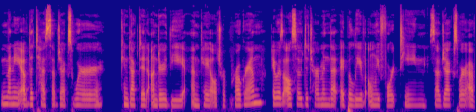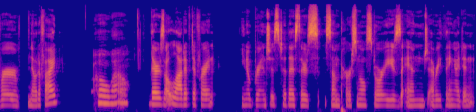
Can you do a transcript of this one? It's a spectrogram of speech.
Many of the test subjects were conducted under the MK Ultra program. It was also determined that I believe only 14 subjects were ever notified. Oh, wow. There's a lot of different, you know, branches to this. There's some personal stories and everything. I didn't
